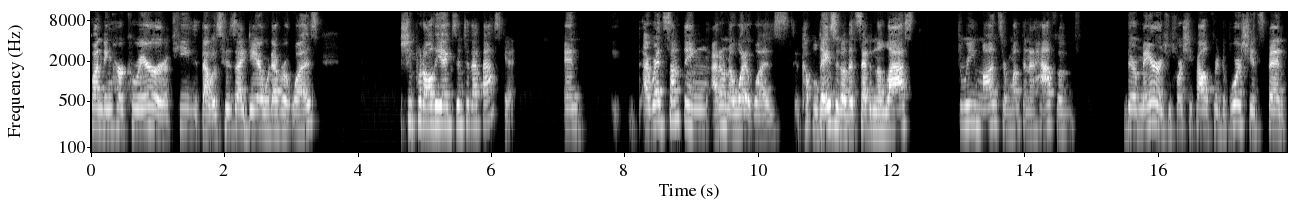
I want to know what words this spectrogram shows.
funding her career or if he that was his idea or whatever it was. She put all the eggs into that basket, and I read something I don't know what it was a couple days ago that said in the last three months or month and a half of their marriage before she filed for divorce, she had spent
